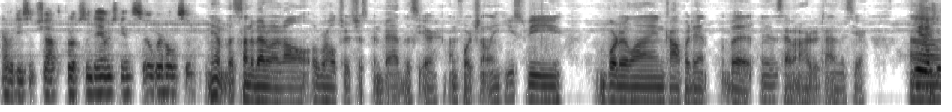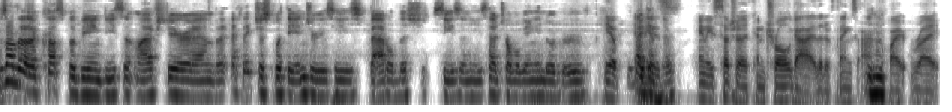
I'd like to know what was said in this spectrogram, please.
have a decent shot to put up some damage against Oberholtzer. Yeah, that's not a bad one at all. Oberholtzer's just been bad this year, unfortunately. He used to be borderline competent, but is having a harder time this year. Yeah, Um, he was on the cusp of being decent last year, and I think just with the injuries he's battled this season, he's had trouble getting into a groove. Yep, I and get he's, and he's such a control guy that if things aren't Mhm. quite right,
